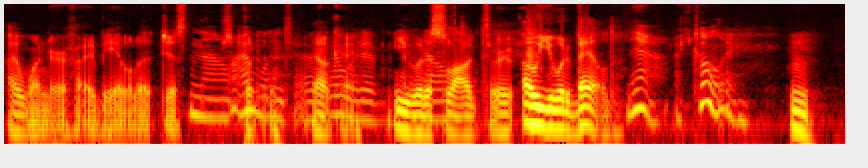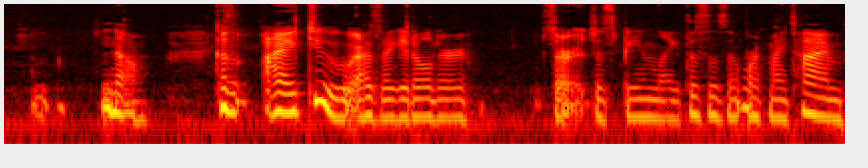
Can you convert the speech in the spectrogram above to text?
I wonder if I'd be able to just. No, I wouldn't have. I Okay, would've you would have slogged through. Oh, you would have bailed. Yeah, totally. Hmm. No, because I do as I get older, start just being like, "This isn't worth my time."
